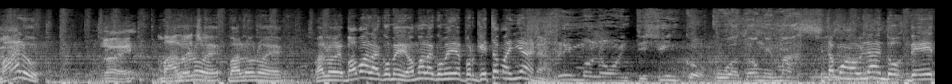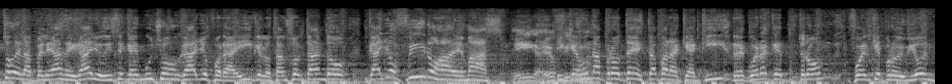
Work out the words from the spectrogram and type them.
Malo. No, ¿eh? Malo no es, malo no es. Vamos a la comedia, vamos a la comedia, porque esta mañana Ritmo 95, cuatón y más. estamos hablando de esto de las peleas de gallos. Dice que hay muchos gallos por ahí que lo están soltando, gallos finos además. Sí, gallos y que es finos. una protesta para que aquí, recuerda que Trump fue el que prohibió en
